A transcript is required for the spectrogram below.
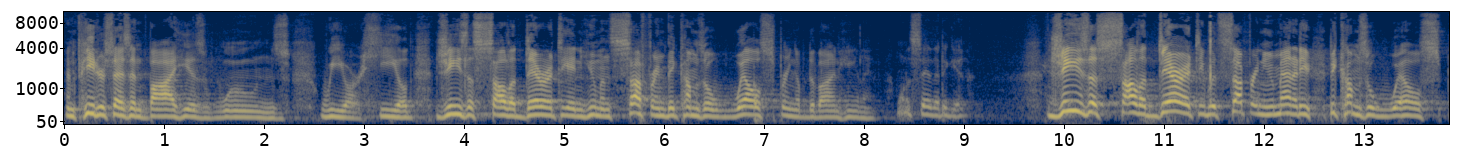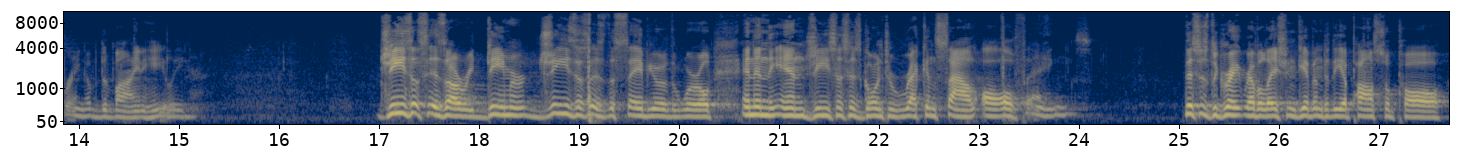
And Peter says, and by his wounds we are healed. Jesus' solidarity in human suffering becomes a wellspring of divine healing. I want to say that again. Jesus' solidarity with suffering humanity becomes a wellspring of divine healing. Jesus is our Redeemer. Jesus is the Savior of the world. And in the end, Jesus is going to reconcile all things. This is the great revelation given to the Apostle Paul.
